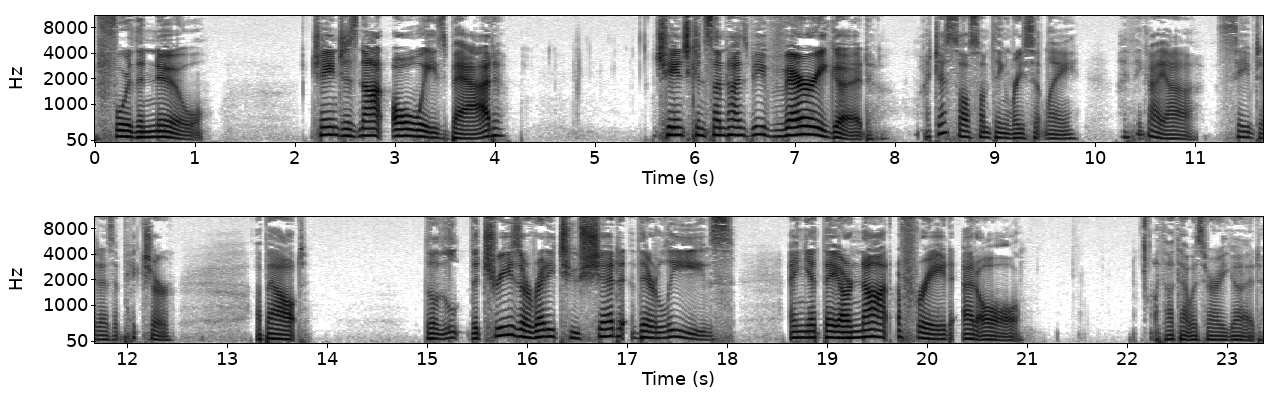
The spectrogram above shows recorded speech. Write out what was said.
for the new. Change is not always bad. Change can sometimes be very good. I just saw something recently. I think I uh, saved it as a picture about the the trees are ready to shed their leaves, and yet they are not afraid at all. I thought that was very good.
